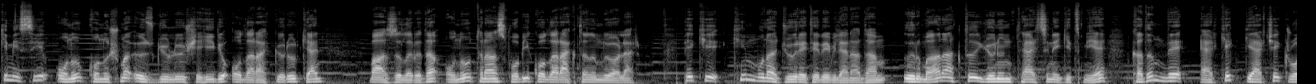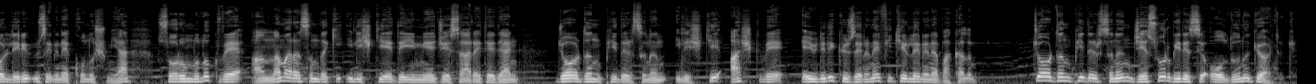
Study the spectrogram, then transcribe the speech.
Kimisi onu konuşma özgürlüğü şehidi olarak görürken bazıları da onu transfobik olarak tanımlıyorlar. Peki kim buna cüret edebilen adam, ırmağın aktığı yönün tersine gitmeye, kadın ve erkek gerçek rolleri üzerine konuşmaya, sorumluluk ve anlam arasındaki ilişkiye değinmeye cesaret eden Jordan Peterson'ın ilişki, aşk ve evlilik üzerine fikirlerine bakalım. Jordan Peterson'ın cesur birisi olduğunu gördük.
